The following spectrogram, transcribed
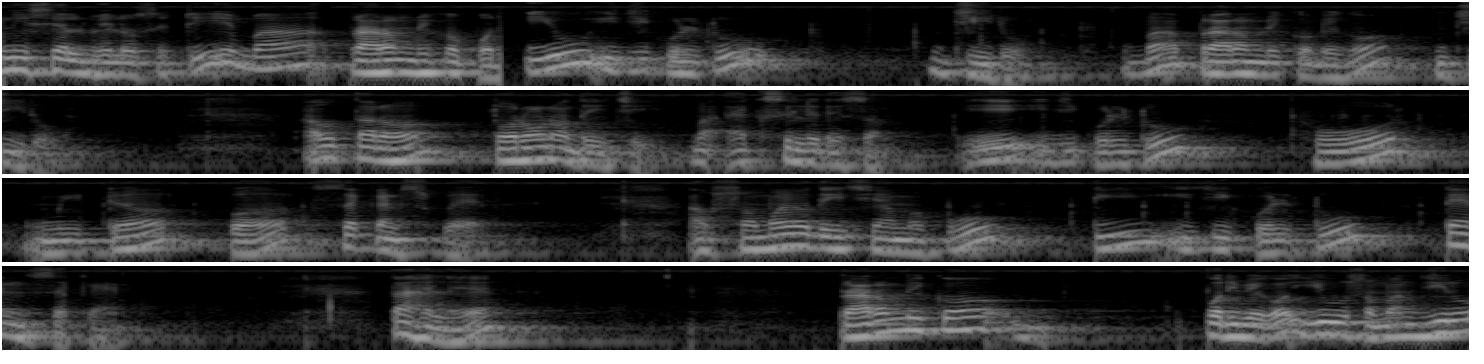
ଇନିସିଆଲ୍ ଭେଲୋସିଟି ବା ପ୍ରାରମ୍ଭିକ u is equal to zero ବା ପ୍ରାରମ୍ଭିକ ବେଗ ଜିରୋ ଆଉ ତା'ର ତ୍ୱରଣ ଦେଇଛି ବା acceleration a is equal to four meter per second square ଆଉ ସମୟ ଦେଇଛି ଆମକୁ t is equal to ten second তাহলে ପ୍ରାରମ୍ଭିକ ପରିବେଗ ୟୁ ସମାନ ଜିରୋ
